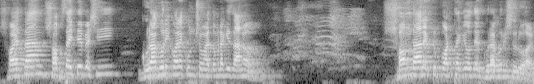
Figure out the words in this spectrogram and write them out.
শয়তান সবচাইতে বেশি ঘোরাঘুরি করে কোন সময়, তোমরা কি জানো? সন্ধ্যার একটু পর থেকে ওদের ঘোরাঘুরি শুরু হয়।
